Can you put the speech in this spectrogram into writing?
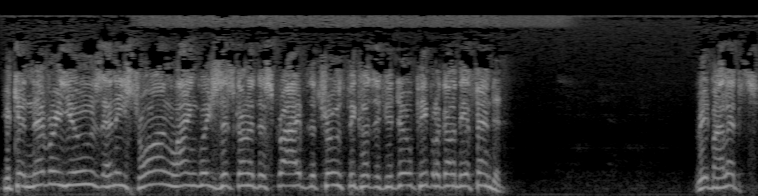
you can never use any strong language that's going to describe the truth because if you do, people are going to be offended. Read my lips.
